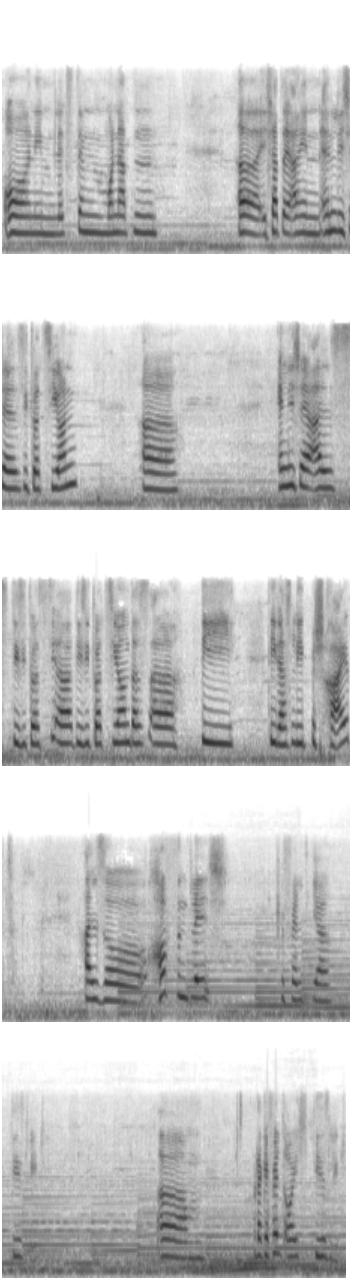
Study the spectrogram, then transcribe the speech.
und in den letzten Monaten, äh, ich hatte eine ähnliche Situation, äh, ähnliche als die, Situation, äh, die Situation, dass, äh, die, die das Lied beschreibt. Also hoffentlich gefällt ihr dieses Lied. Ähm, oder gefällt euch dieses Lied.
